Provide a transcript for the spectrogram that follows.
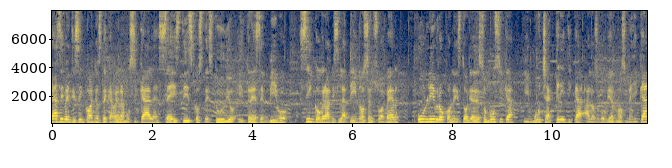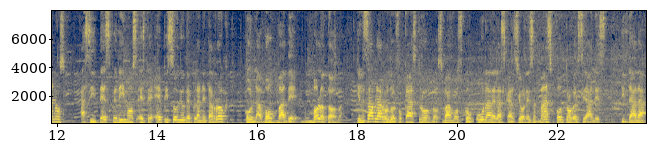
Casi 25 años de carrera musical, 6 discos de estudio y 3 en vivo, 5 Grammys latinos en su haber, un libro con la historia de su música y mucha crítica a los gobiernos mexicanos. Así despedimos este episodio de Planeta Rock con la bomba de Molotov. Quien les habla, Rodolfo Castro, nos vamos con una de las canciones más controversiales, tildada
